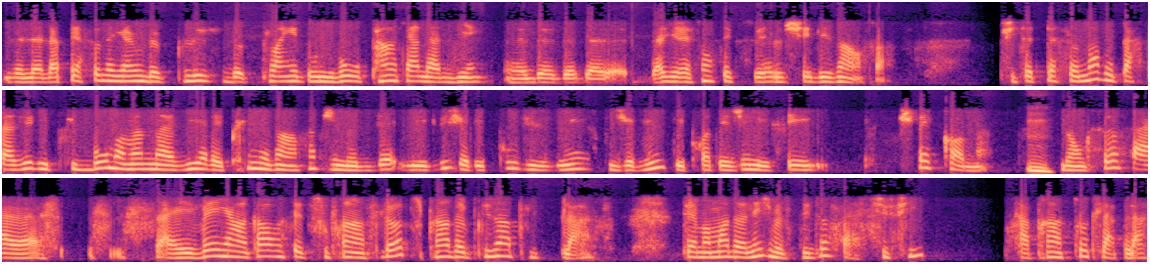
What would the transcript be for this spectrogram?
la, personne ayant eu le plus de plaintes au niveau pan-canadien euh, d'agression de, sexuelle chez des enfants. Puis cette personne-là avait partagé les plus beaux moments de ma vie, avait pris mes enfants, puis je me disais, mais lui, je l'ai pas vu venir, puis je veux les protéger mes filles. Je fais comment? Hmm. Donc ça, ça, ça éveille encore cette souffrance-là qui prend de plus en plus de place. Puis à un moment donné, je me suis dit, ça suffit. Ça prend toute la place.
